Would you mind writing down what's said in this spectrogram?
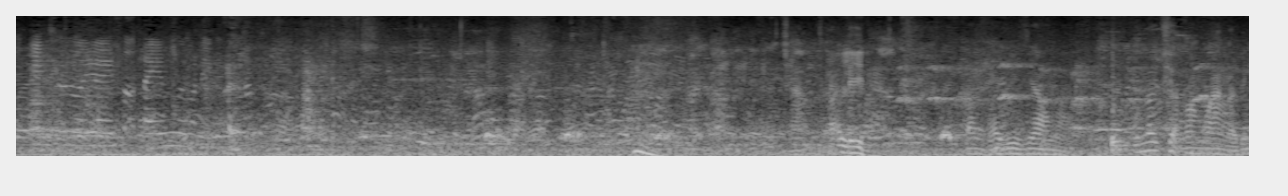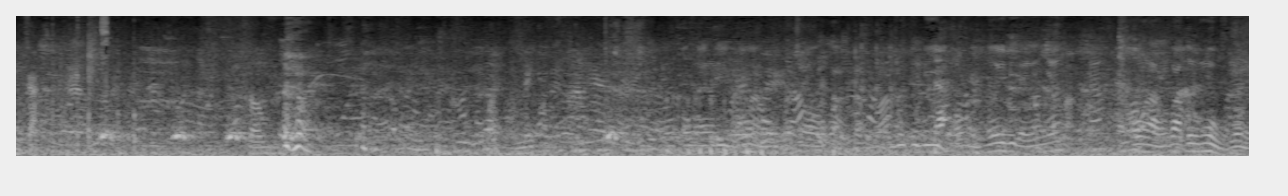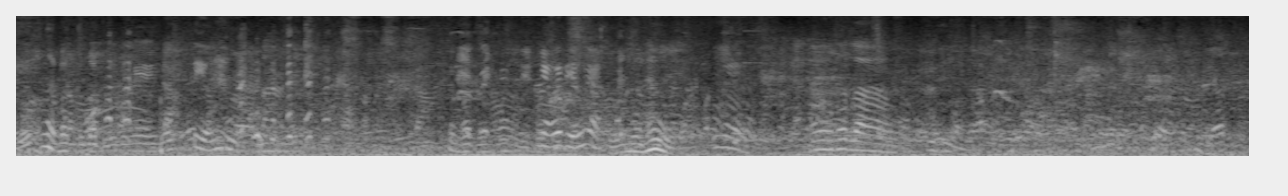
em người sợ tay em người còn này nữa lắm chán vãi lìn trong quay video. Mà cứ nói chuyện hoang hoang ở bên cạnh. Không. Nick. ông Henry cũng là có cho khoảng YouTube đi ông hơi bị ấy nhá. Ông là hôm qua tôi ngủ rồi lúc là bật bật bật nghe mấy tiếng. Nghe mấy tiếng nhỉ? Buồn ngủ. Ờ, thật là cái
